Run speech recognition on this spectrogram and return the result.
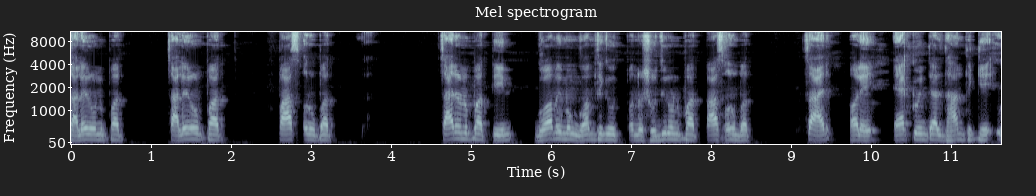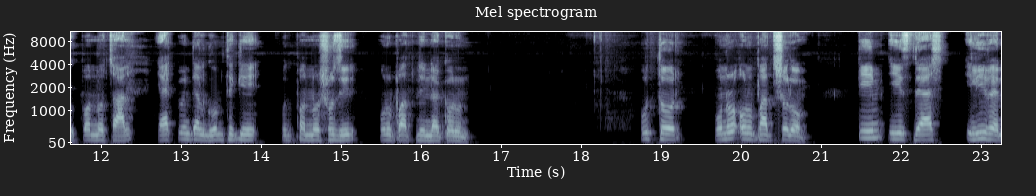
চালের অনুপাত চালের অনুপাত পাঁচ অনুপাত, চার অনুপাত তিন, গম এবং গম থেকে উৎপন্ন সুজির অনুপাত পাঁচ অনুপাত চার হলে এক কুইন্টাল ধান থেকে উৎপন্ন চাল, এক কুইন্টাল গম থেকে উৎপন্ন সুজির অনুপাত নির্ণয় করুন। উত্তর, পনেরো অনুপাত ষোলো। টিম ইজ ড্যাশ ইলেভেন,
